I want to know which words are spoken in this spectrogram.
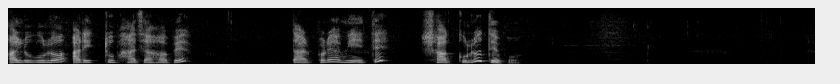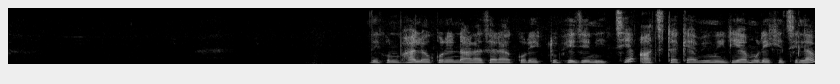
আলুগুলো আরেকটু ভাজা হবে। তারপরে আমি এতে শাকগুলো দেব। দেখুন, ভালো করে নাড়াচাড়া করে একটু ভেজে নিচ্ছি। আঁচটাকে আমি মিডিয়াম রেখেছিলাম।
